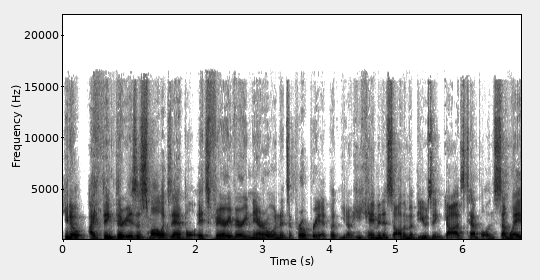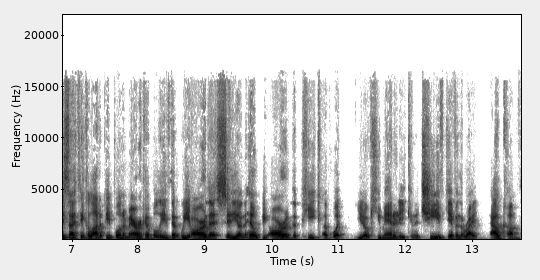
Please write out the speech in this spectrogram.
you know, I think there is a small example. It's very, very narrow and it's appropriate. But, you know, he came in and saw them abusing God's temple. In some ways, I think a lot of people in America believe that we are the city on the hill. We are the peak of what, you know, humanity can achieve given the right outcome.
